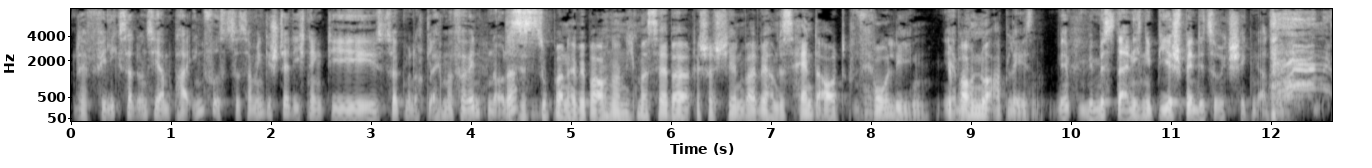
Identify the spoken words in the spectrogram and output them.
der Felix hat uns hier ein paar Infos zusammengestellt. Ich denke, die sollten wir doch gleich mal verwenden, oder? Das ist super, ne? Wir brauchen noch nicht mal selber recherchieren, weil wir haben das Handout ja. vorliegen. Wir ja, brauchen wir, nur ablesen. Wir, wir müssten eigentlich eine Bierspende zurückschicken.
